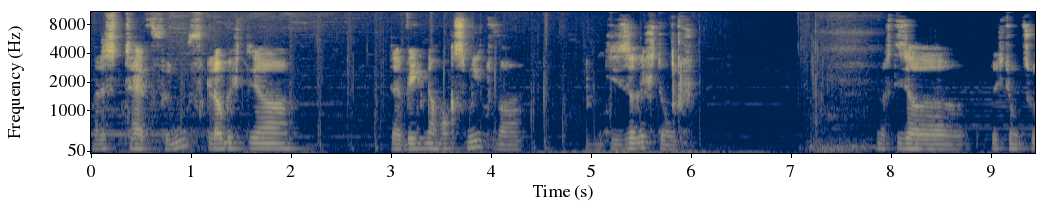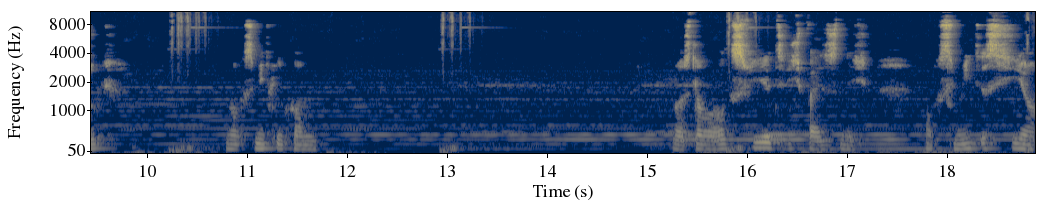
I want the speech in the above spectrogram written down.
War das Teil 5, glaube ich, der der Weg nach Hogsmeade war. In diese Richtung. Und aus dieser Richtung zurück in Hogsmeade gekommen. Oder ist glaube Hogsfield? Ich weiß es nicht. Hogsmeade ist hier.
